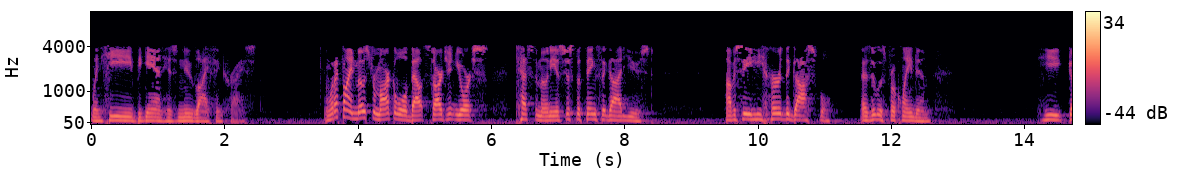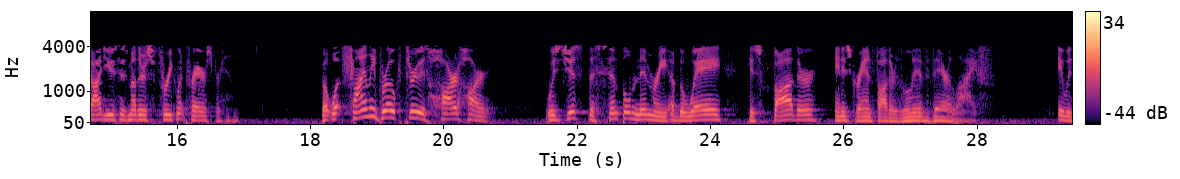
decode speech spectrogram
when he began his new life in Christ. And what I find most remarkable about Sergeant York's testimony is just the things that God used. Obviously, he heard the gospel as it was proclaimed to him. He, God used his mother's frequent prayers for him. But what finally broke through his hard heart was just the simple memory of the way his father and his grandfather lived their life. It was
